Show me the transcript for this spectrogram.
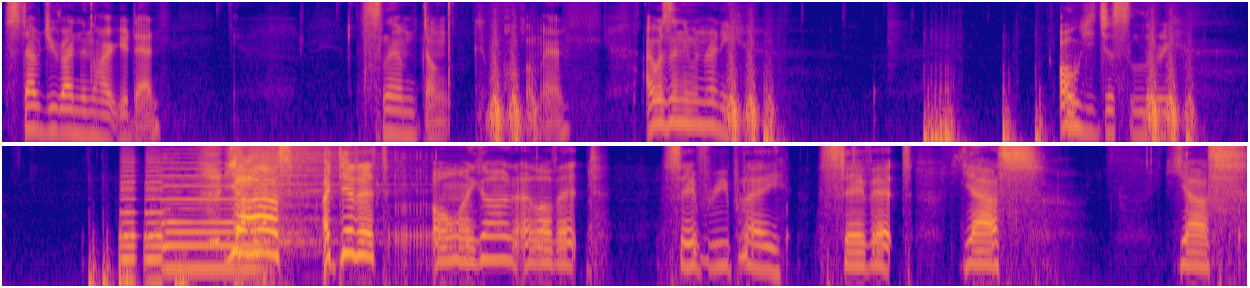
Stabbed you right in the heart. You're dead. Slam dunk, Pogo Man. I wasn't even ready. Oh, he just literally. Yes! I did it! Oh my god, I love it. Save replay. Save it. Yes. Yes.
